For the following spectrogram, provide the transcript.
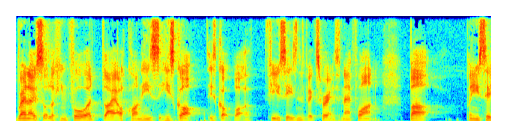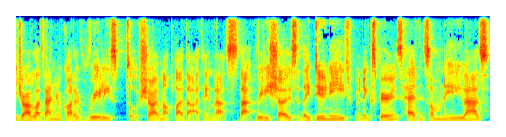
Renault sort of looking forward, like Ocon, he's he's got he's got what a few seasons of experience in F1, but when you see a driver like Daniel Ricciardo really sort of show him up like that, I think that's that really shows that they do need an experienced head and someone who has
